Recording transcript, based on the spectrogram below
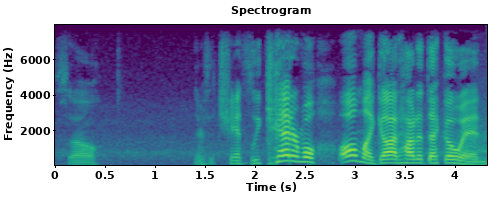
So, there's a chance. Lee Cattermole! Oh my god, how did that go in?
